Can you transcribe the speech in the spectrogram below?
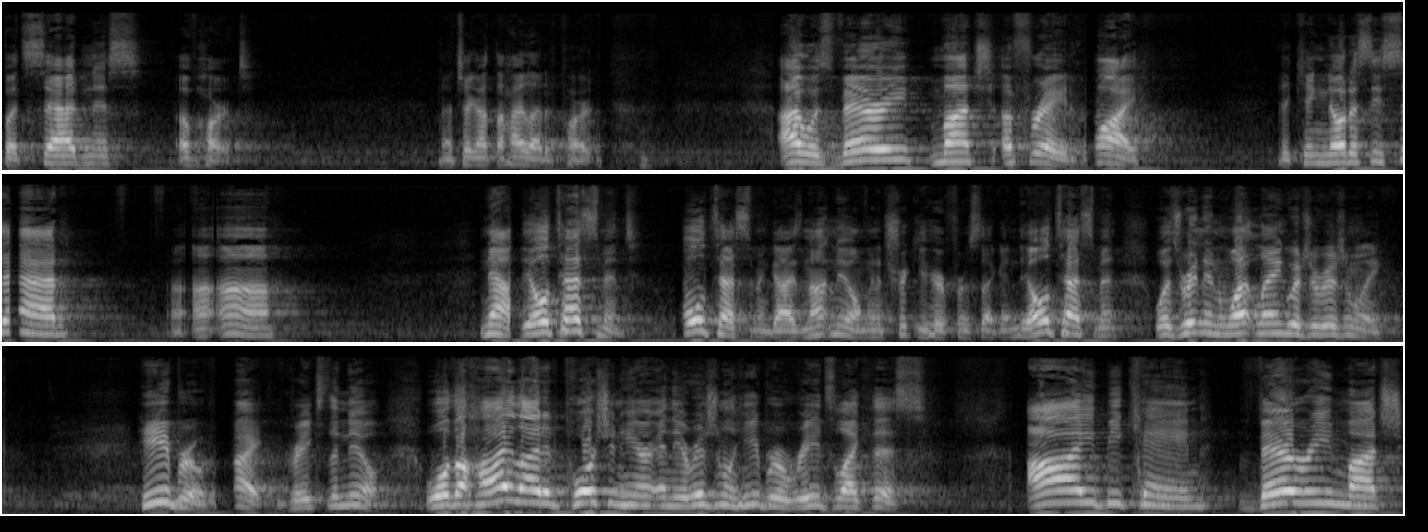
but sadness of heart. Now, check out the highlighted part. I was very much afraid. Why? The king noticed he's sad. Uh uh uh. Now, the Old Testament, Old Testament, guys, not new. I'm going to trick you here for a second. The Old Testament was written in what language originally? Hebrew. Right, Greek's the new. Well, the highlighted portion here in the original Hebrew reads like this I became very much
